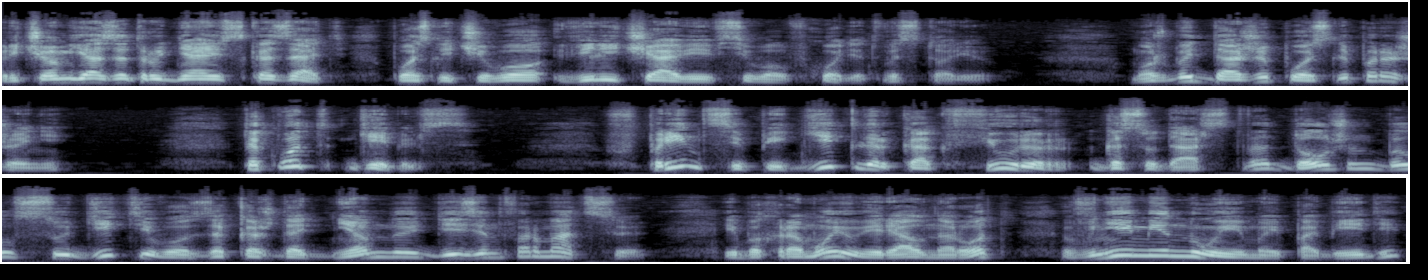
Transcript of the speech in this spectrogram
Причем я затрудняюсь сказать, после чего величавее всего входит в историю. Может быть, даже после поражений. Так вот, Геббельс, в принципе, Гитлер, как фюрер государства, должен был судить его за каждодневную дезинформацию, ибо Хромой уверял народ в неминуемой победе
